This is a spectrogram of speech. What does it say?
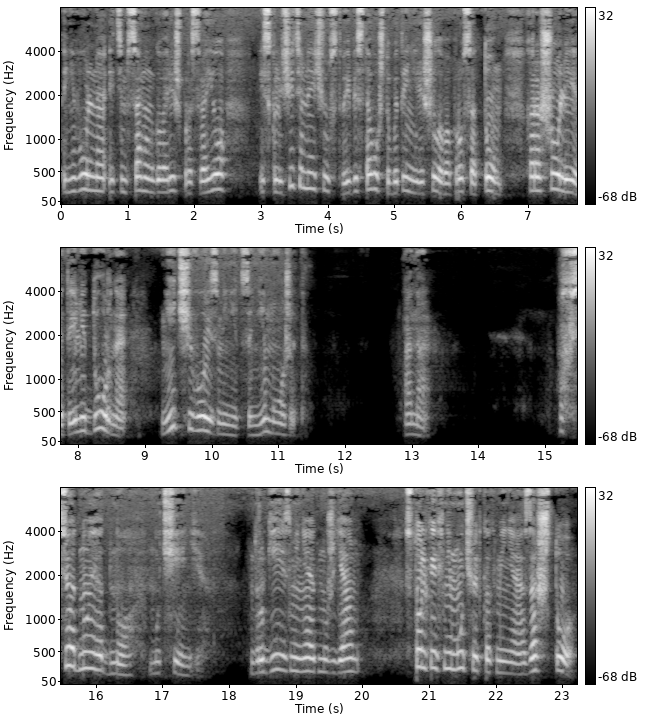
Ты невольно этим самым говоришь про свое исключительное чувство, и без того, чтобы ты не решила вопрос о том, хорошо ли это или дурно, ничего измениться не может. Она. Ах, все одно и одно — мученье. Другие изменяют мужьям, столько их не мучают, как меня. За что?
